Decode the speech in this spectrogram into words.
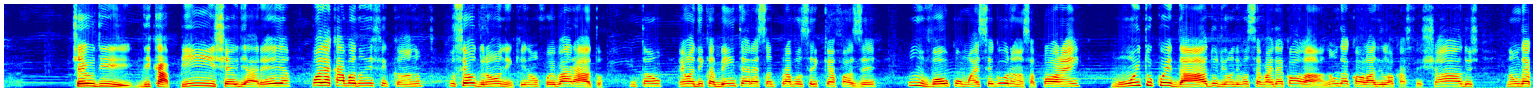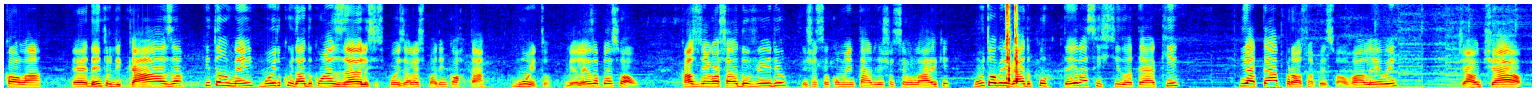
cheio de, de capim, cheio de areia, pode acabar danificando o seu drone, que não foi barato. Então, é uma dica bem interessante para você que quer fazer um voo com mais segurança. Porém, muito cuidado de onde você vai decolar. Não decolar de locais fechados, não decolar é, dentro de casa e também muito cuidado com as hélices, pois elas podem cortar muito. Beleza, pessoal? Caso tenha gostado do vídeo, deixa seu comentário, deixa seu like. Muito obrigado por ter assistido até aqui e até a próxima, pessoal. Valeu e tchau, tchau!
